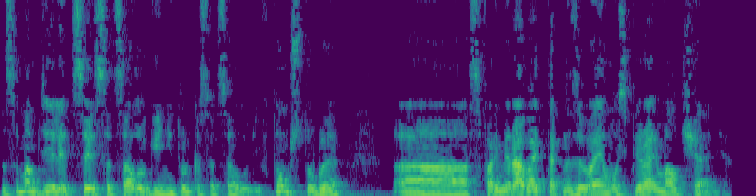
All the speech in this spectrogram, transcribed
На самом деле цель социологии, не только социологии, в том, чтобы а, сформировать так называемую спираль молчания.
